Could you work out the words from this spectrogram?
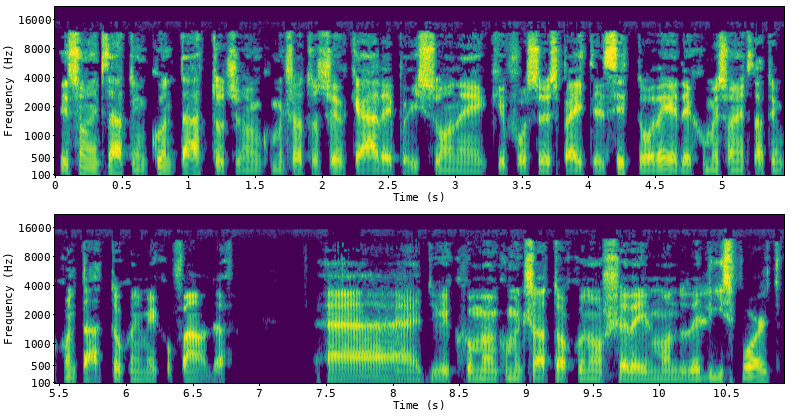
E sono entrato in contatto, cioè ho cominciato a cercare persone che fossero esperti del settore ed è come sono entrato in contatto con i miei co-founder. Eh, come ho cominciato a conoscere il mondo dell'esport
